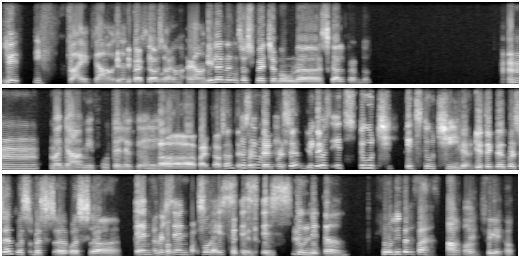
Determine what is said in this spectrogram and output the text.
55,000. 55,000. siguro, Around. Ilan ang suspecha mong na scalper doon? Mm, madami po talaga eh. Uh, 5,000? 10%? Kasi 10%? You think? Because it's too cheap. It's too cheap. Yeah. You think 10% was, was, uh, was uh, 10% Ano, po is, is, is too little. too little pa? Opo. Okay, sige. Okay.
